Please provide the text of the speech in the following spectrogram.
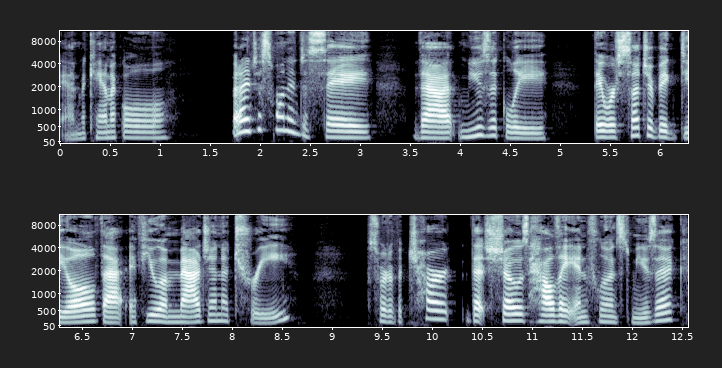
and mechanical. But I just wanted to say that musically, They were such a big deal that if you imagine a tree, sort of a chart that shows how they influenced music,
